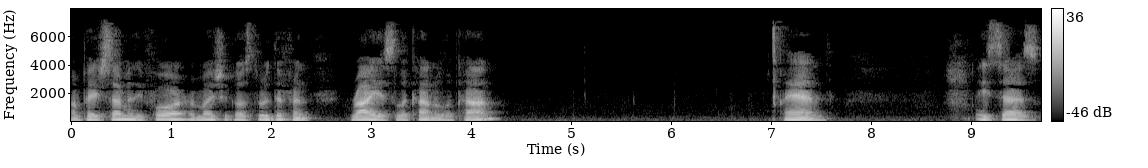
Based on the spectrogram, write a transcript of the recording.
on page 74, Moshe goes through different rayas lakan lakan, and he says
